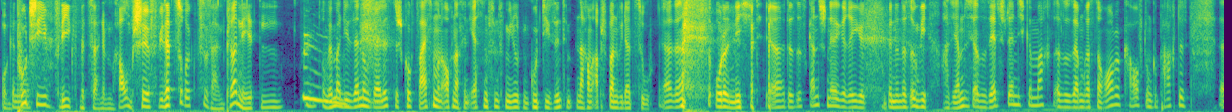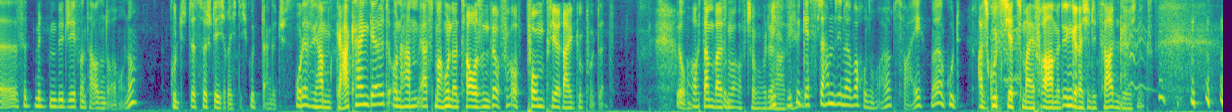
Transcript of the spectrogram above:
Und genau. Poochie fliegt mit seinem Raumschiff wieder zurück zu seinem Planeten. Und wenn man die Sendung realistisch guckt, weiß man auch nach den ersten fünf Minuten, gut, die sind nach dem Abspann wieder zu. Ja, oder nicht. Ja, das ist ganz schnell geregelt. Wenn dann das irgendwie, ah, sie haben sich also selbstständig gemacht, also sie haben ein Restaurant gekauft und gepachtet äh, für, mit einem Budget von 1000 Euro, ne? Gut, das verstehe ich richtig. Gut, danke, tschüss. Oder sie haben gar kein Geld und haben erstmal 100.000 auf, auf Pump hier reingeputtert. Jo. Auch dann weiß man oft schon, wo der wie, Hase Wie viele Gäste haben Sie in der Woche? So, ah, zwei. Ja, gut. Also gut, jetzt meine Frage mit ingerechnet, die zahlen natürlich nichts.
